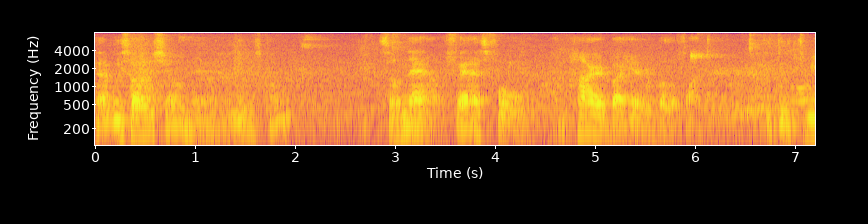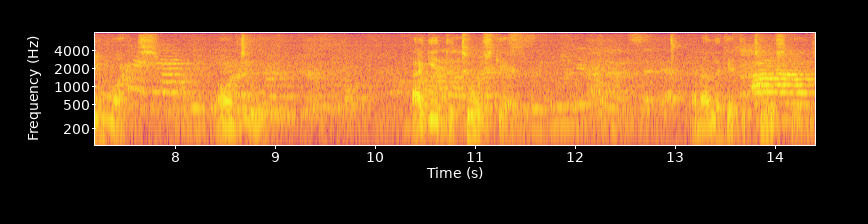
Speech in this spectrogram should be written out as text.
and we saw the show, man, and it was cool. So now, fast forward, I'm hired by Harry Belafonte to do three months on tour. I get the tour schedule, and I look at the tour schedule,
